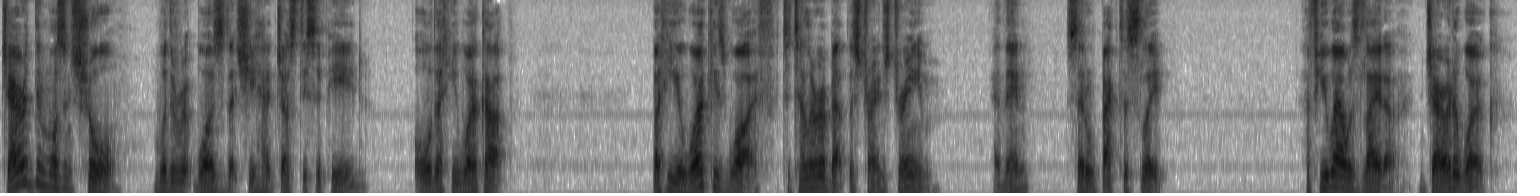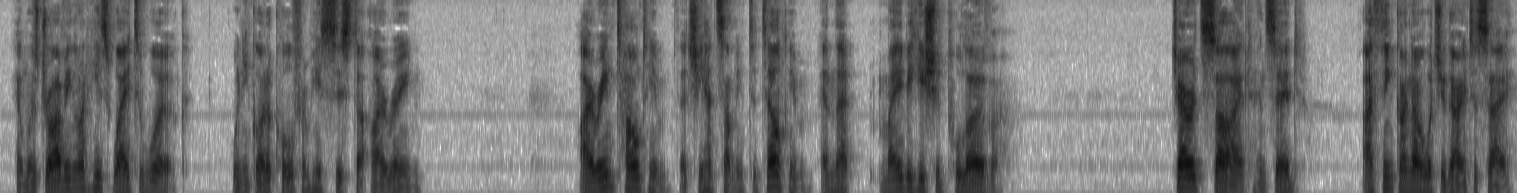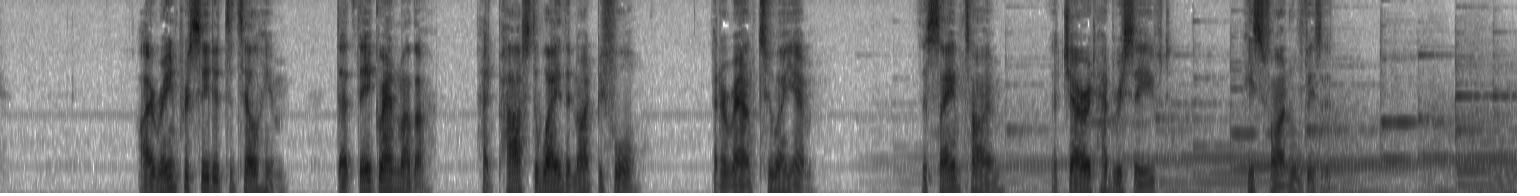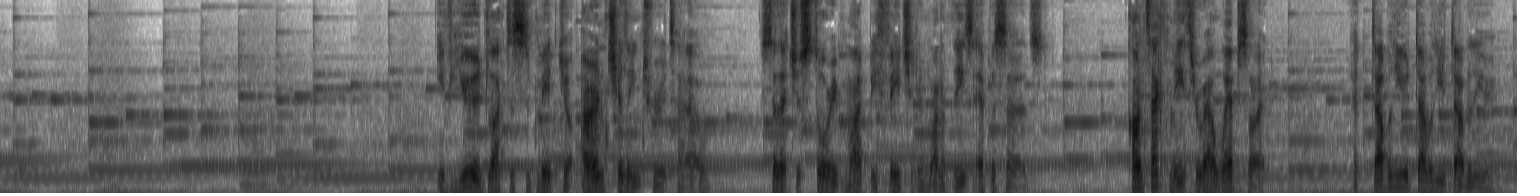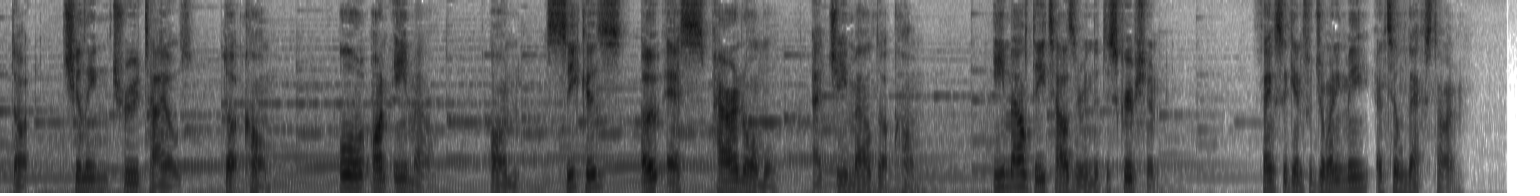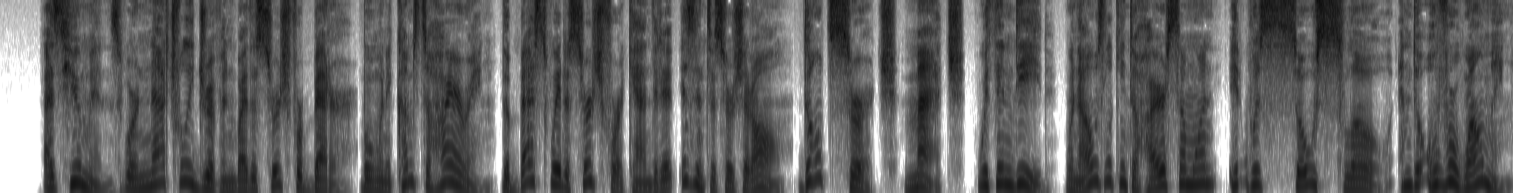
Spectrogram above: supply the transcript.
Jared then wasn't sure whether it was that she had just disappeared or that he woke up. But he awoke his wife to tell her about the strange dream and then settled back to sleep. A few hours later, Jared awoke and was driving on his way to work when he got a call from his sister Irene. Irene told him that she had something to tell him and that maybe he should pull over. Jared sighed and said, I think I know what you're going to say. Irene proceeded to tell him that their grandmother had passed away the night before at around 2 a.m., the same time that Jared had received his final visit. If you'd like to submit your own chilling true tale so that your story might be featured in one of these episodes, contact me through our website at www.chillingtruetales.com or on email on seekersosparanormal at gmail.com. Email details are in the description. Thanks again for joining me. Until next time. As humans, we're naturally driven by the search for better. But when it comes to hiring, the best way to search for a candidate isn't to search at all. Don't search, match with Indeed. When I was looking to hire someone, it was so slow and overwhelming.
